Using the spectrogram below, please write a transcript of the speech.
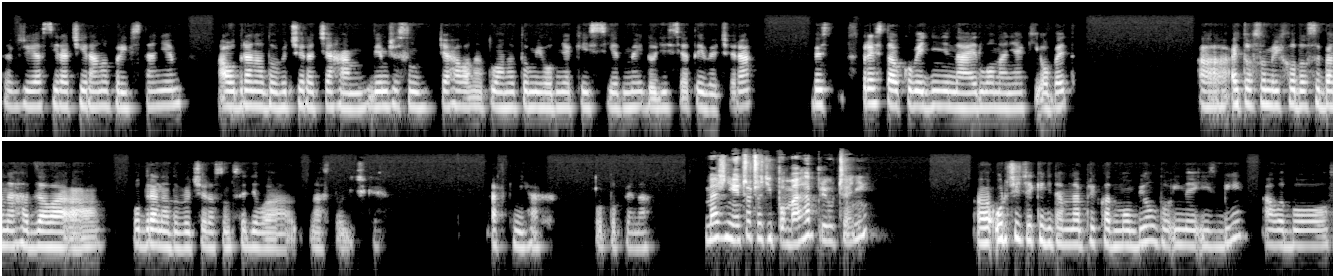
takže ja si radšej ráno privstanem a od rána do večera ťahám. Viem, že som ťahala na tú anatómiu od nejakej 7. do 10. večera. Bez prestávkov jedine na jedlo, na nejaký obed. A aj to som rýchlo do seba nahádzala a od rána do večera som sedela na stoličke. A v knihách potopená. Máš niečo, čo ti pomáha pri učení? Určite, keď dám napríklad mobil do inej izby, alebo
